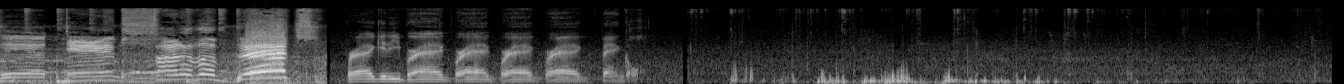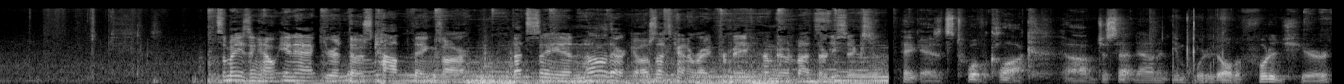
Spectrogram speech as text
You damn son of a bitch! Braggity brag, brag, brag, brag, bangle. Amazing how inaccurate those cop things are. That's saying, oh, there it goes. That's kind of right for me. I'm doing about 36. Hey guys, it's 12 o'clock. Uh, just sat down and imported all the footage here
